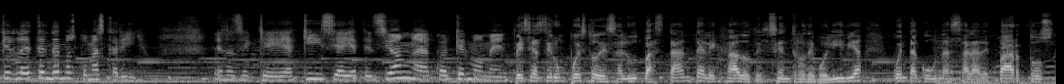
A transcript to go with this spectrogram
que, le atendemos con más cariño. Es así que aquí sí hay atención a cualquier momento. Pese a ser un puesto de salud bastante alejado del centro de Bolivia, cuenta con una sala de partos,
